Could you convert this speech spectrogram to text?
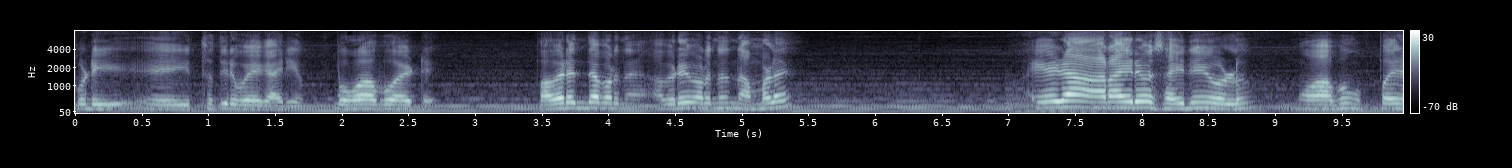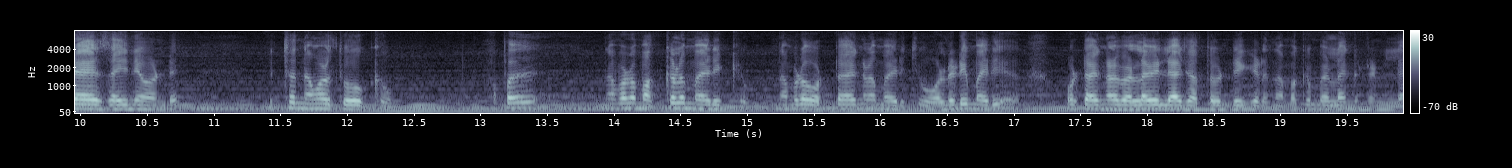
കൂടി യുദ്ധത്തിന് പോയ കാര്യം ബോഹാബുവായിട്ട് അപ്പോൾ അവരെന്താ പറഞ്ഞത് അവർ പറഞ്ഞത് നമ്മൾ ഏഴ് ആറായിരം സൈന്യമേ ഉള്ളൂ. മോവാബ് മുപ്പതിനായിരം സൈന്യമുണ്ട്. യുദ്ധം നമ്മൾ തോക്കും. അപ്പോൾ നമ്മുടെ മക്കൾ മരിക്കും. നമ്മുടെ ഒട്ടകങ്ങൾ മരിച്ചു. ഓൾറെഡി മരി ഒട്ടകങ്ങൾ വെള്ളമില്ല ചത്തുകൊണ്ടിരിക്കണം നമുക്കും വെള്ളം കിട്ടണില്ല.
